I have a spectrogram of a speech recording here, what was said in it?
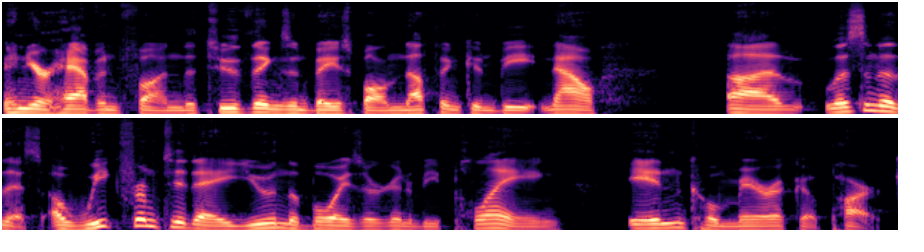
and you're having fun. The two things in baseball nothing can beat. Now, uh, listen to this. A week from today, you and the boys are going to be playing in Comerica Park,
